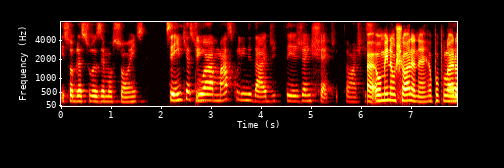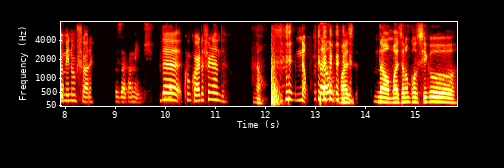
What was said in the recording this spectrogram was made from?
e sobre as suas emoções, sem que a sua Sim. masculinidade esteja em xeque. Então acho que ah, homem não chora, né? É o popular é. homem não chora. Exatamente. Da... Concorda, Fernando? Não. não. Não. Mas, não, mas eu não consigo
